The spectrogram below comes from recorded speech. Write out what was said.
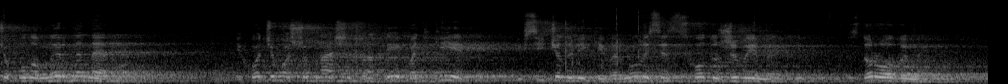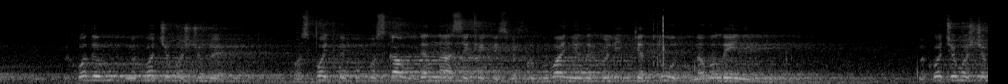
щоб було мирне небо. І хочемо, щоб наші брати, батьки і всі чоловіки вернулися з сходу живими, здоровими. Ми, хочемо, щоб Господь не попускав для нас якихось випробування лихоліття тут, на Волині. Ми хочемо, щоб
